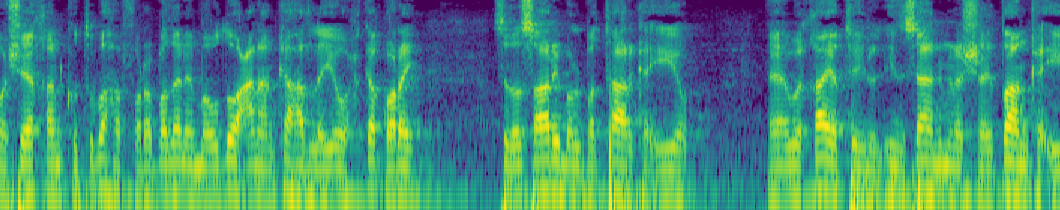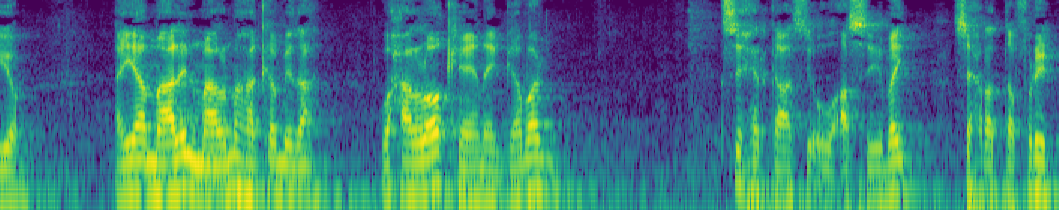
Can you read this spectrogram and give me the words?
oo sheekhan kutubaha fara badan ee mowduucan aan ka hadlayo wax ka qoray sida saarim albataarka iyo wiqaayat alinsaan min ashaydaanka iyo ayaa maalin maalmaha ka mid ah waxaa loo keenay gabadh sixirkaasi uu asiibay sixra tafriiq.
